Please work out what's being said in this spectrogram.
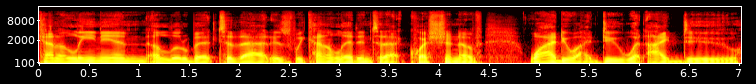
kind of lean in a little bit to that as we kind of led into that question of why do I do what I do?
